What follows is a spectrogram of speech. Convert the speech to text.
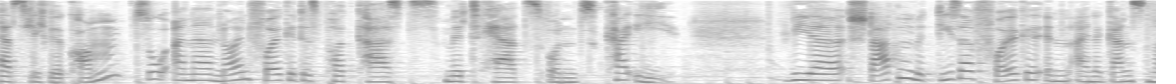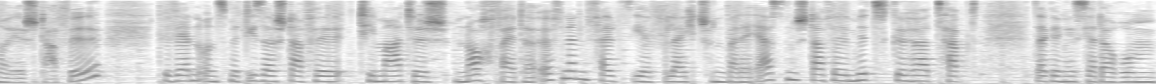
Herzlich willkommen zu einer neuen Folge des Podcasts mit Herz und KI. Wir starten mit dieser Folge in eine ganz neue Staffel. Wir werden uns mit dieser Staffel thematisch noch weiter öffnen, falls ihr vielleicht schon bei der ersten Staffel mitgehört habt. Da ging es ja darum,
